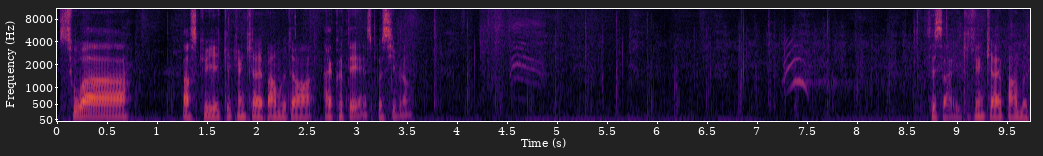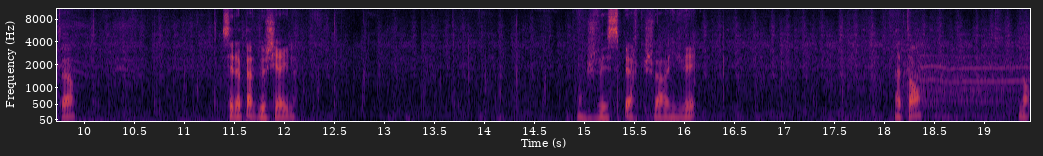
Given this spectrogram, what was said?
Soit parce qu'il y a quelqu'un qui répare un moteur à côté, c'est possible. C'est ça, il y a quelqu'un qui répare un moteur. C'est la perk de Cheryl. Donc je vais espérer que je vais arriver. Attends. Non.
